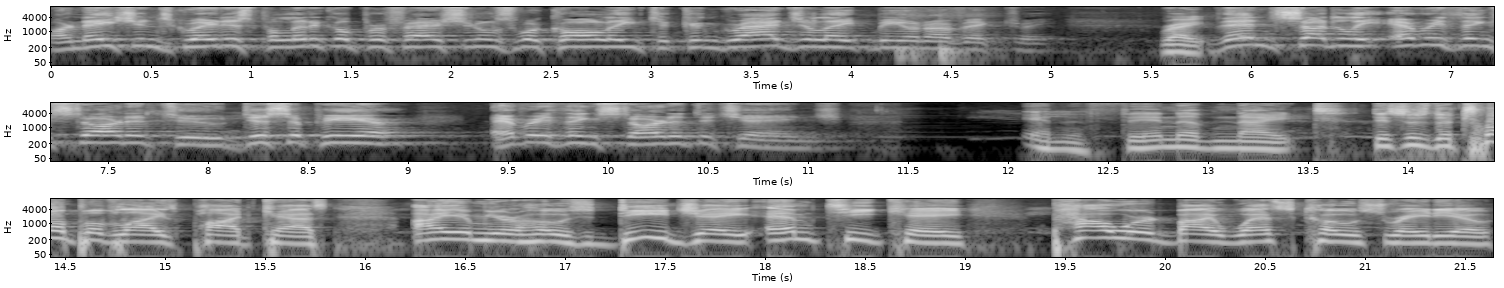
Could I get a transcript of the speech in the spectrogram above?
Our nation's greatest political professionals were calling to congratulate me on our victory. Right. Then suddenly everything started to disappear, everything started to change. In the thin of night. This is the Trump of Lies podcast. I am your host, DJ MTK, powered by West Coast Radio.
